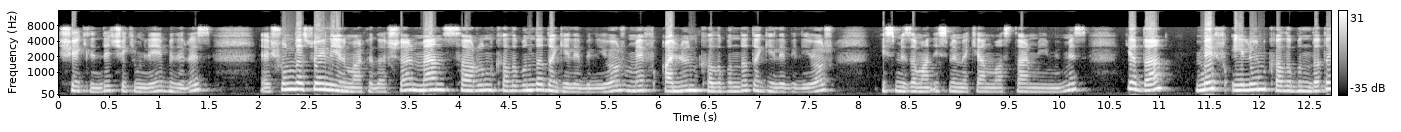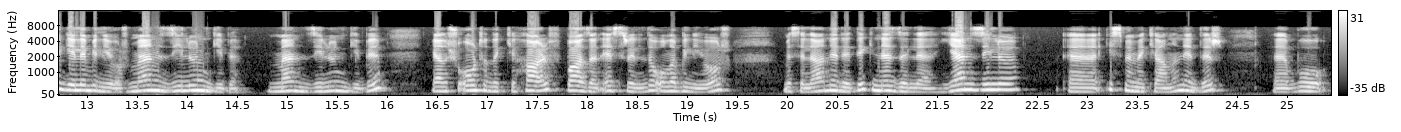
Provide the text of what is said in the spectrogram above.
şeklinde çekimleyebiliriz. E, şunu da söyleyelim arkadaşlar. Men sarun kalıbında da gelebiliyor. Mef'alün kalıbında da gelebiliyor. İsmi zaman, ismi mekan, mastar mimimiz. Ya da mef'ilün kalıbında da gelebiliyor. Menzilün gibi. Menzilün gibi. Yani şu ortadaki harf bazen esreli de olabiliyor. Mesela ne dedik? Nezele yenzilü. E, ismi mekanı nedir? E, bu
